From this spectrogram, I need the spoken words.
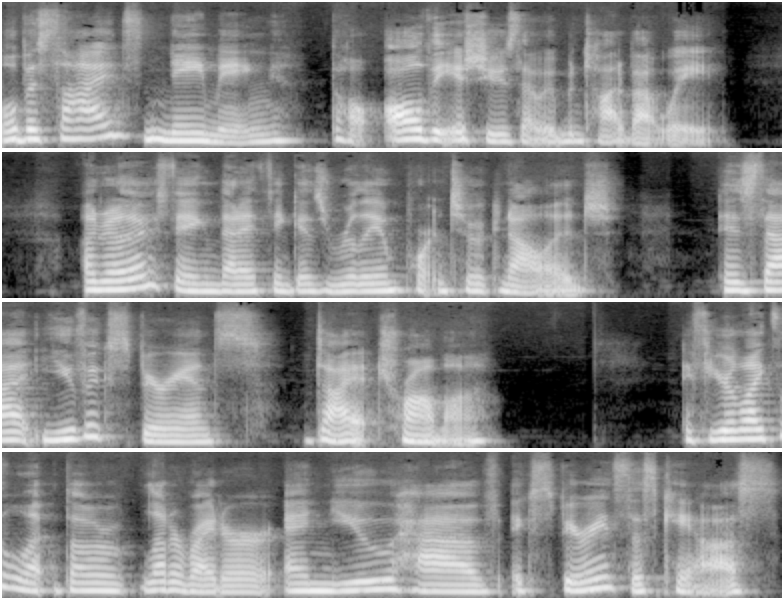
Well, besides naming the, all the issues that we've been taught about weight, Another thing that I think is really important to acknowledge is that you've experienced diet trauma. If you're like the, le- the letter writer and you have experienced this chaos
